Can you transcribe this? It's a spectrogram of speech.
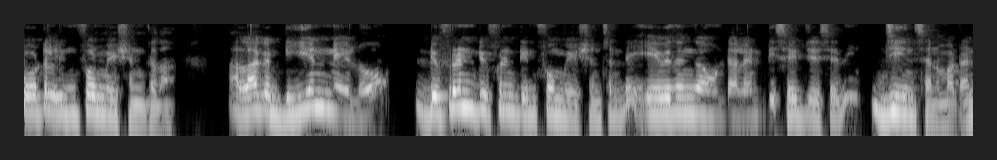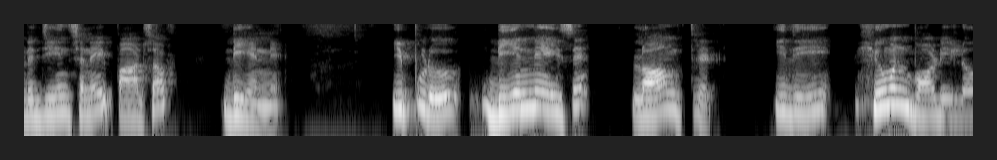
టోటల్ ఇన్ఫర్మేషన్ కదా. అలాగ డిఎన్ఏలో డిఫరెంట్ డిఫరెంట్ ఇన్ఫర్మేషన్స్ అంటే ఏ విధంగా ఉండాలని డిసైడ్ చేసేది జీన్స్ అనమాట అంటే జీన్స్ అనేవి పార్ట్స్ ఆఫ్ డిఎన్ఏ. ఇప్పుడు DNA is a long thread. ఇది హ్యూమన్ బాడీలో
